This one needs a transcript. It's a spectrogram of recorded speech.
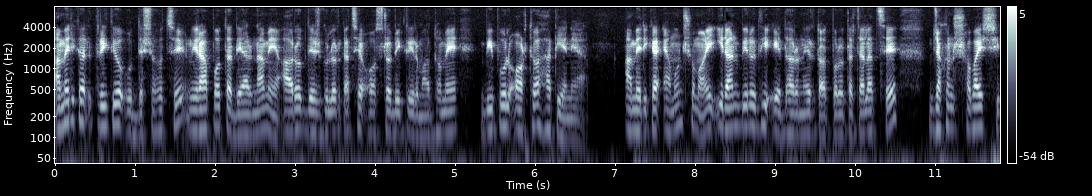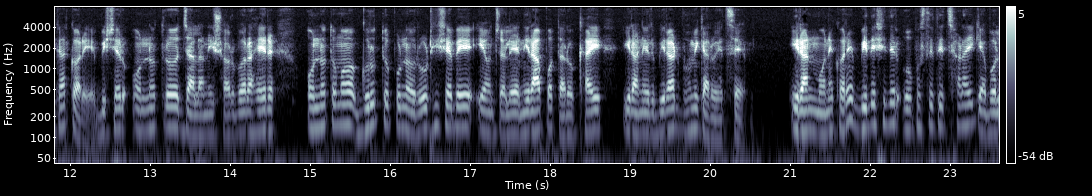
আমেরিকার তৃতীয় উদ্দেশ্য হচ্ছে নিরাপত্তা দেওয়ার নামে আরব দেশগুলোর কাছে অস্ত্র বিক্রির মাধ্যমে বিপুল অর্থ হাতিয়ে নেয়া। আমেরিকা এমন সময় ইরান বিরোধী এ ধরনের তৎপরতা চালাচ্ছে, যখন সবাই স্বীকার করে বিশ্বের অন্যত্র জ্বালানি সরবরাহের অন্যতম গুরুত্বপূর্ণ রুট হিসেবে এ অঞ্চলে নিরাপত্তা রক্ষায় ইরানের বিরাট ভূমিকা রয়েছে। ইরান মনে করে বিদেশিদের উপস্থিতি ছাড়াই কেবল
